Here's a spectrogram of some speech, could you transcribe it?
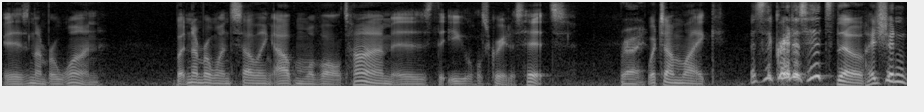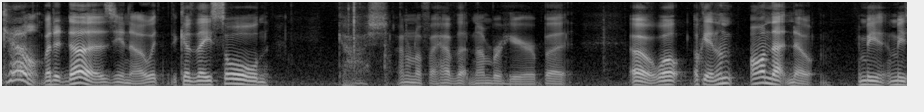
is number one but number one selling album of all time is the Eagles' greatest hits, Right. which I'm like, that's the greatest hits though. It shouldn't count, but it does, you know, it, because they sold. Gosh, I don't know if I have that number here, but oh well. Okay, then on that note, let me let me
